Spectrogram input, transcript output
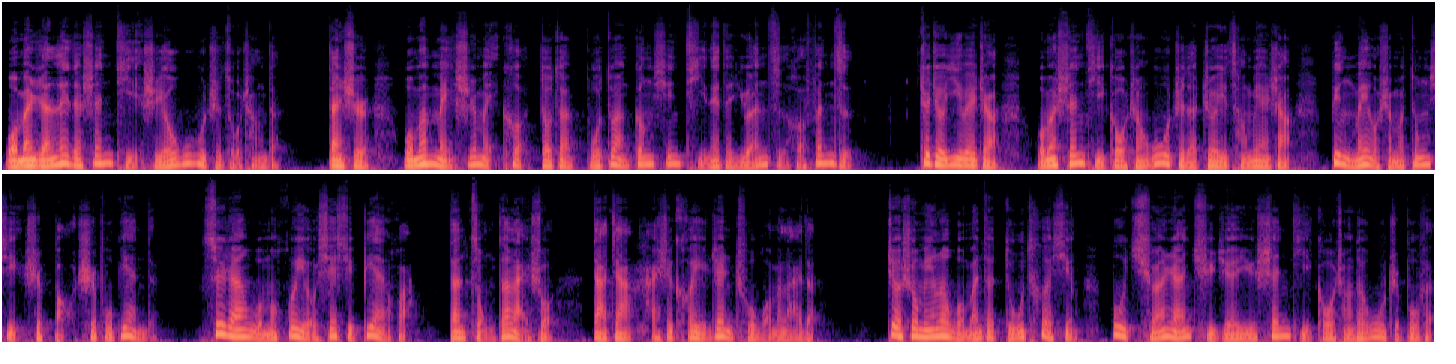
我们人类的身体是由物质组成的，但是我们每时每刻都在不断更新体内的原子和分子。这就意味着，我们身体构成物质的这一层面上，并没有什么东西是保持不变的。虽然我们会有些许变化，但总的来说，大家还是可以认出我们来的。这说明了我们的独特性不全然取决于身体构成的物质部分。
